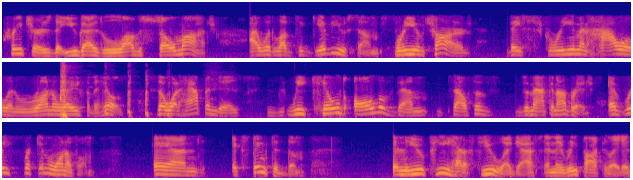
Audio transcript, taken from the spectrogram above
creatures that you guys love so much, I would love to give you some free of charge. They scream and howl and run away for the hills. so what happened is we killed all of them south of the Mackinac Bridge, every frickin' one of them, and extincted them. And the UP had a few, I guess, and they repopulated.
